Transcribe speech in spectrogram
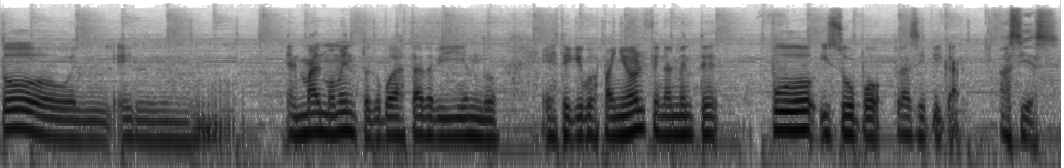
todo el, mal momento que pueda estar viviendo este equipo español, finalmente pudo y supo clasificar. Así es.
